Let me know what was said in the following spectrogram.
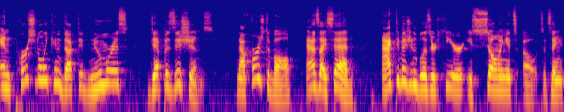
and personally conducted numerous depositions. Now, first of all, as I said, Activision Blizzard here is sowing its oats. It's saying,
